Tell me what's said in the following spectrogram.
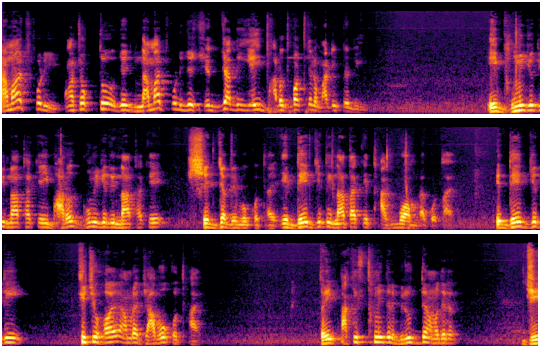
নামাজ পড়ি পাঁচক্ত যে নামাজ পড়ি, যে সেজ্জা দিই, এই ভারতবর্ষের মাটিতে দিই। এই ভূমি যদি না থাকে, এই ভারত ভূমি যদি না থাকে সেজ্জা দেব কোথায়? এ দেশ যদি না থাকে, থাকব আমরা কোথায়? এ দেশ যদি কিছু হয়, আমরা যাব কোথায়? তো এই পাকিস্তানিদের বিরুদ্ধে আমাদের যে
